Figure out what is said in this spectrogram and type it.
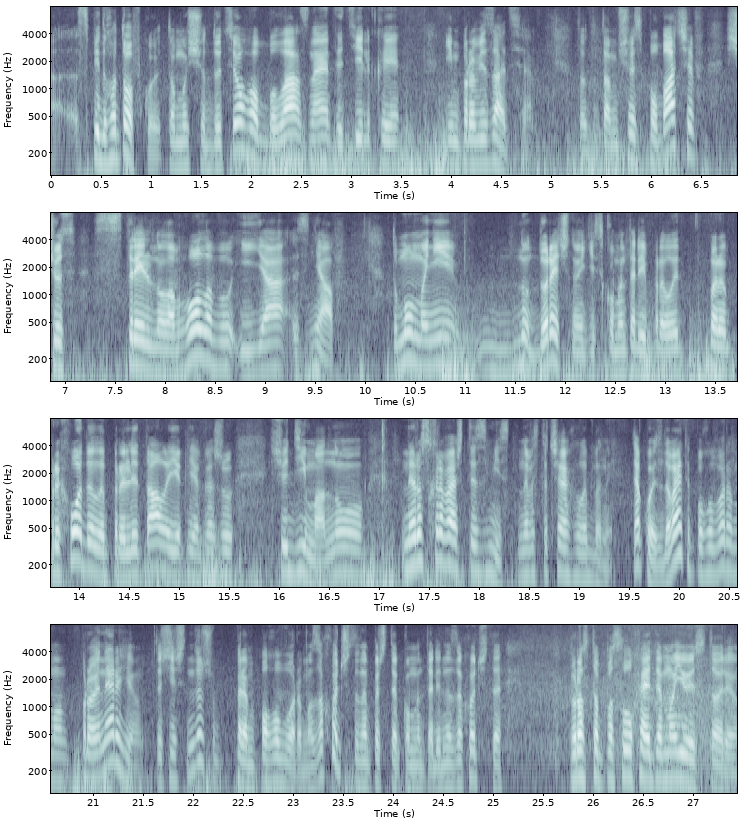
е, з підготовкою, тому що до цього була, знаєте, тільки імпровізація. Тобто там щось побачив, щось стрільнуло в голову, і я зняв. Тому мені ну, доречно якісь коментарі прили... при- приходили, прилітали, як я кажу, що Діма, ну не розкриваєш ти зміст, не вистачає глибини. Так ось, давайте поговоримо про енергію. Точніше, не те, що прям поговоримо. Захочете, напишіть коментарі, не захочете, просто послухайте мою історію.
